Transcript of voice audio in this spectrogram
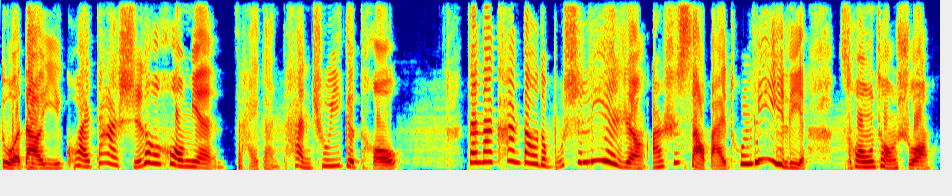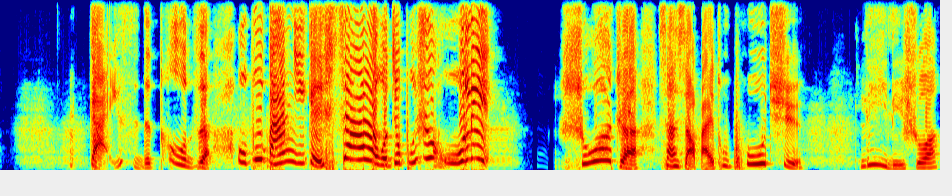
躲到一块大石头后面，才敢探出一个头。但他看到的不是猎人，而是小白兔丽丽。聪聪说：“该死的兔子，我不把你给杀了，我就不是狐狸。”说着，向小白兔扑去。丽丽说：“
